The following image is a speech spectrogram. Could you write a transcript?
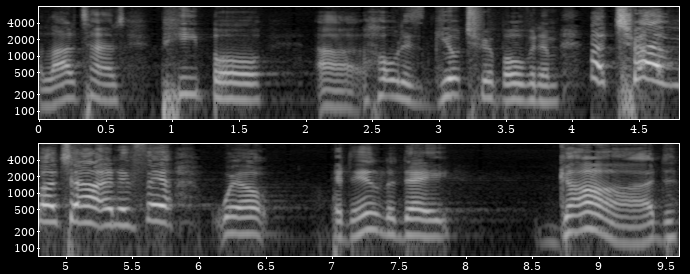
a lot of times people uh, hold this guilt trip over them. I tried my child and it failed. Well, at the end of the day, God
